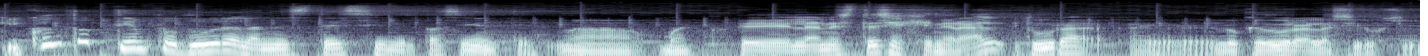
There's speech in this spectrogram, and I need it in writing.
¿Y cuánto tiempo dura la anestesia en el paciente? Ah, bueno, eh, la anestesia general dura eh, lo que dura la cirugía.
